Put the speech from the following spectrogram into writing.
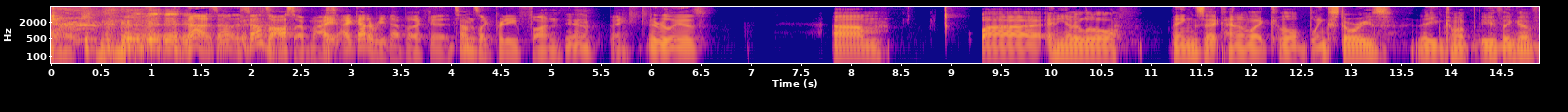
no, it sounds, it sounds awesome. I, I got to read that book. It sounds like pretty fun Yeah, thing. it really is. Um, uh, any other little things that kind of like little blink stories that you can come up that you think of?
